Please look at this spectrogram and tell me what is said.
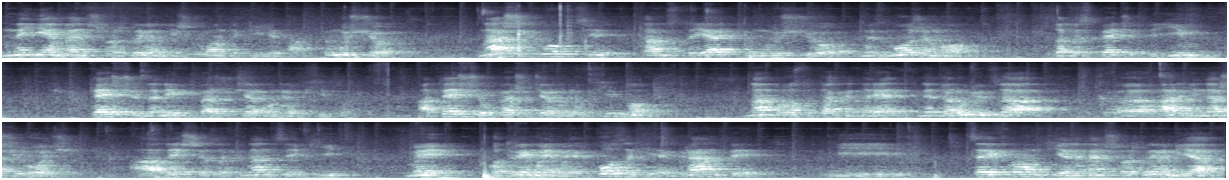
не є менш важливим, ніж фронт, який є там. Тому що наші хлопці там стоять, тому що ми зможемо забезпечити їм те, що для них в першу чергу необхідно. А те, що в першу чергу необхідно, нам просто так не дарують за е, гарні наші очі, а лише за фінанси, які ми отримуємо як позики, як гранти. І цей фронт є не менш важливим. Я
